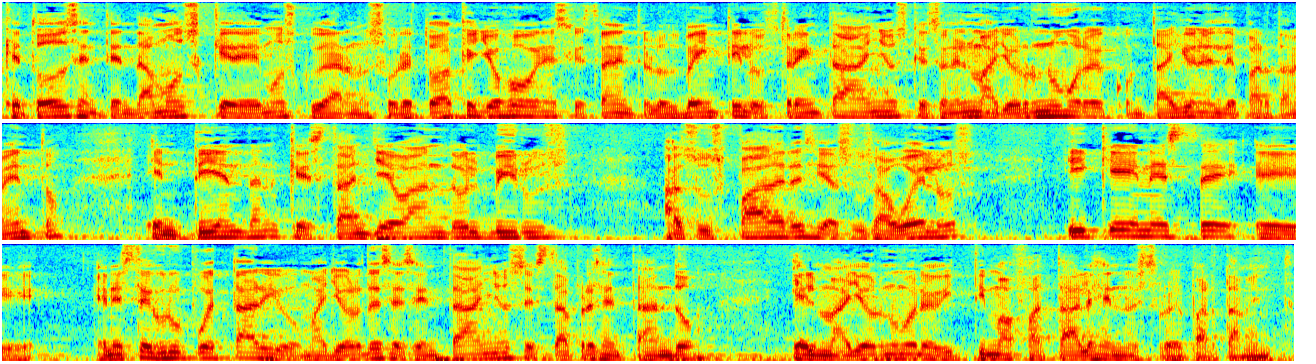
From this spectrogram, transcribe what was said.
que todos entendamos que debemos cuidarnos, sobre todo aquellos jóvenes que están entre los 20 y los 30 años, que son el mayor número de contagio en el departamento, entiendan que están llevando el virus a sus padres y a sus abuelos y que en este, eh, en este grupo etario mayor de 60 años se está presentando el mayor número de víctimas fatales en nuestro departamento.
